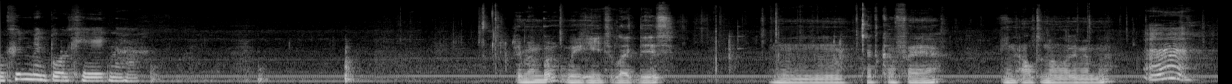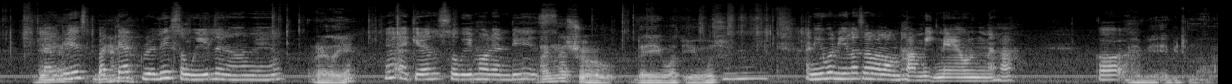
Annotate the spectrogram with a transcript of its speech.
ำขึ้นเป็นตัวเค้กนะคะ Remember, we eat like this mm, at cafe in Altanoa. Remember? อ่า like Yeah, this but yeah. that really sweet เลยนะเวฟ Really? yeah I guess sweet more than this I'm not sure they what use. อันนี้วันนี้เราจะมาลองทำอีกแนวหนึงนะคะ ก็ Maybe a bit more.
